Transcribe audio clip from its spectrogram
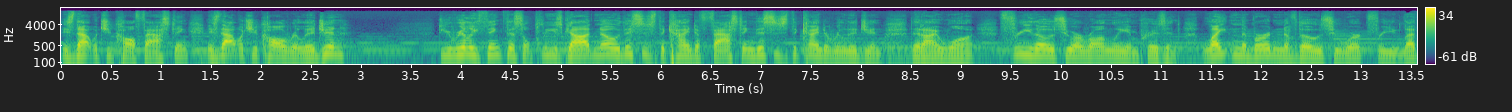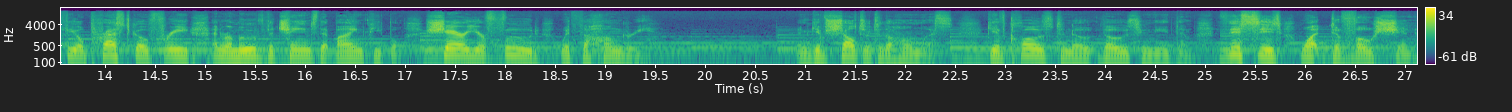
Is that what you call fasting? Is that what you call religion? Do you really think this will please God? No, this is the kind of fasting, this is the kind of religion that I want. Free those who are wrongly imprisoned. Lighten the burden of those who work for you. Let the oppressed go free and remove the chains that bind people. Share your food with the hungry and give shelter to the homeless. Give clothes to no, those who need them. This is what devotion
